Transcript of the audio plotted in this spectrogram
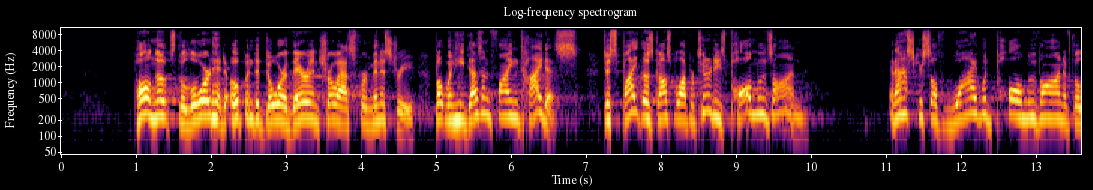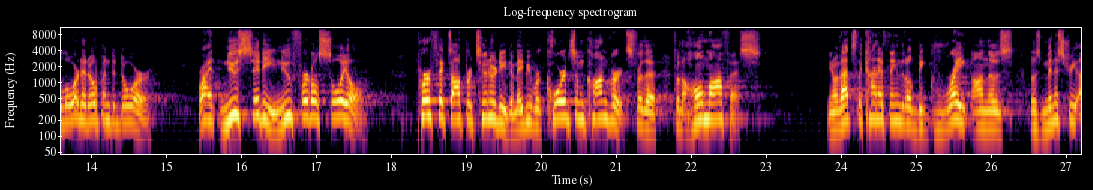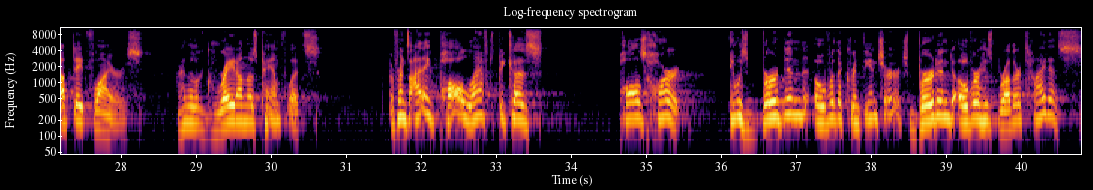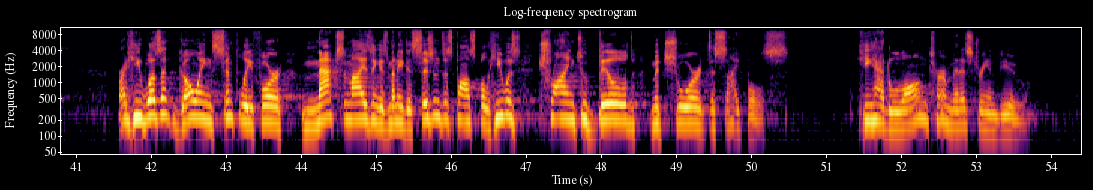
Paul notes the Lord had opened a door there in Troas for ministry, but when he doesn't find Titus, despite those gospel opportunities, Paul moves on. And ask yourself, why would Paul move on if the Lord had opened a door? Right? New city, new fertile soil, perfect opportunity to maybe record some converts for the, for the home office. You know, that's the kind of thing that'll be great on those, those ministry update flyers. Right? They'll look great on those pamphlets. But friends, I think Paul left because Paul's heart it was burdened over the Corinthian church, burdened over his brother Titus right? He wasn't going simply for maximizing as many decisions as possible, he was trying to build mature disciples. He had long term ministry in view.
